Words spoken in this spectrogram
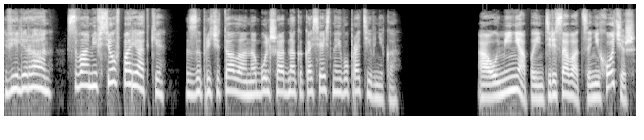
«Велеран, с вами все в порядке?» — запричитала она, больше, однако, косясь на его противника. «А у меня поинтересоваться не хочешь?»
